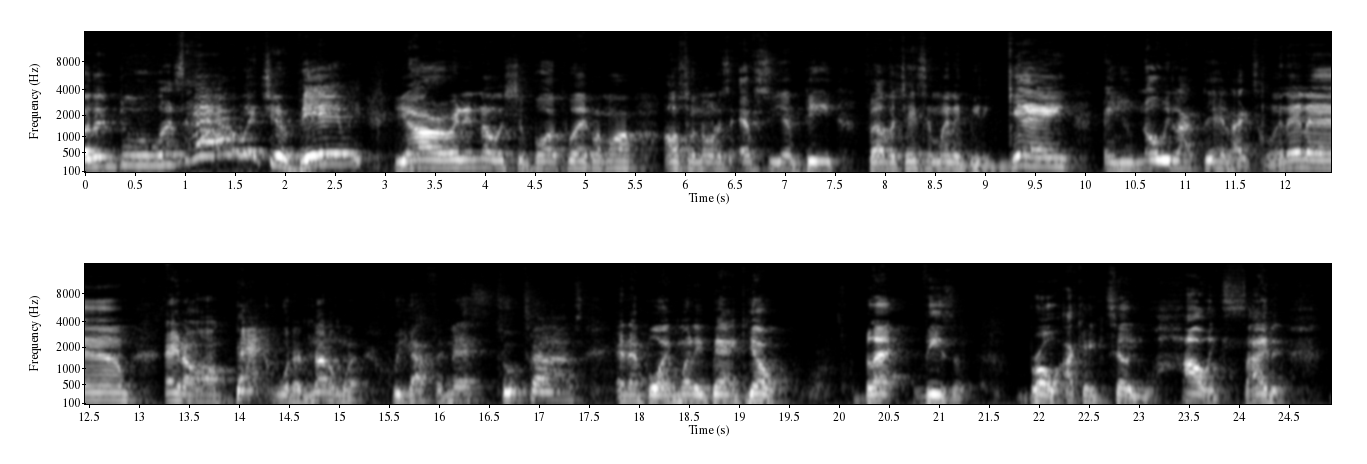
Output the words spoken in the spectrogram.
What it do? What's hell with you, baby? You already know it's your boy Poetic Lamar, also known as FCMD, Forever Chasing Money, be the gang. And you know we locked in like Twin and M. And uh, I'm back with another one. We got Finesse two times, and that boy Moneybagg Yo, Black Visa. Bro, I can't tell you how excited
